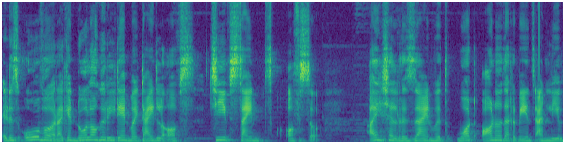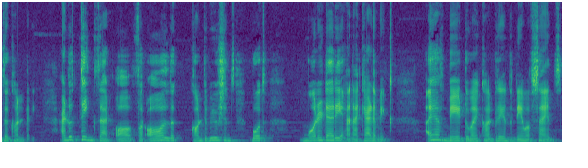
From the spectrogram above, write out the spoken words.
It is over. I can no longer retain my title of Chief Science Officer. I shall resign with what honor that remains and leave the country. And to think that all, for all the contributions, both monetary and academic, I have made to my country in the name of science,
